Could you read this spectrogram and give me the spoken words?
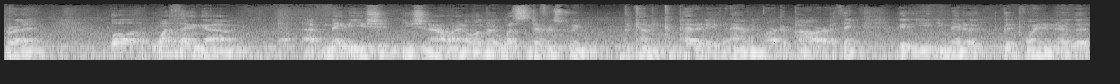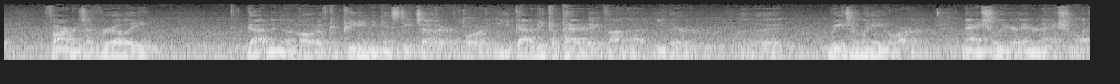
Right. Well, one thing um, uh, maybe you should you should outline a little bit. What's the difference between becoming competitive and having market power? I think you, you made a good point in there that farmers have really gotten into the mode of competing against each other, or you've got to be competitive on the, either the regionally or nationally or internationally.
